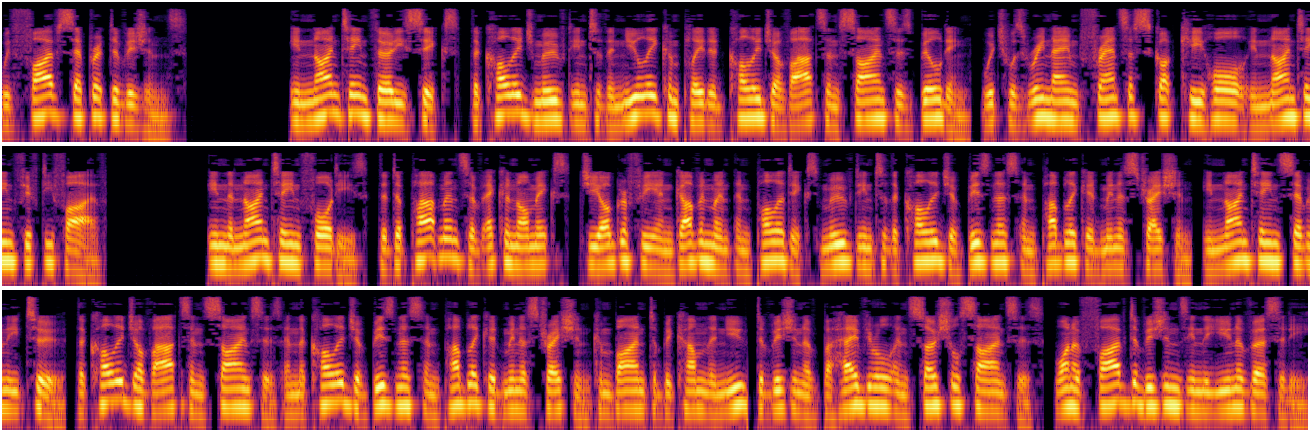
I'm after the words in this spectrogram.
with five separate divisions. In 1936, the college moved into the newly completed College of Arts and Sciences building, which was renamed Francis Scott Key Hall in 1955. In the 1940s, the departments of economics, geography and government and politics moved into the College of Business and Public Administration. In 1972, the College of Arts and Sciences and the College of Business and Public Administration combined to become the new Division of Behavioral and Social Sciences, one of five divisions in the university.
